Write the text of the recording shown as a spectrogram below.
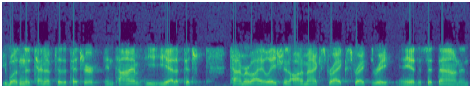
he wasn't attentive to the pitcher in time. He, he had a pitch timer violation, automatic strike, strike three, and he had to sit down. And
